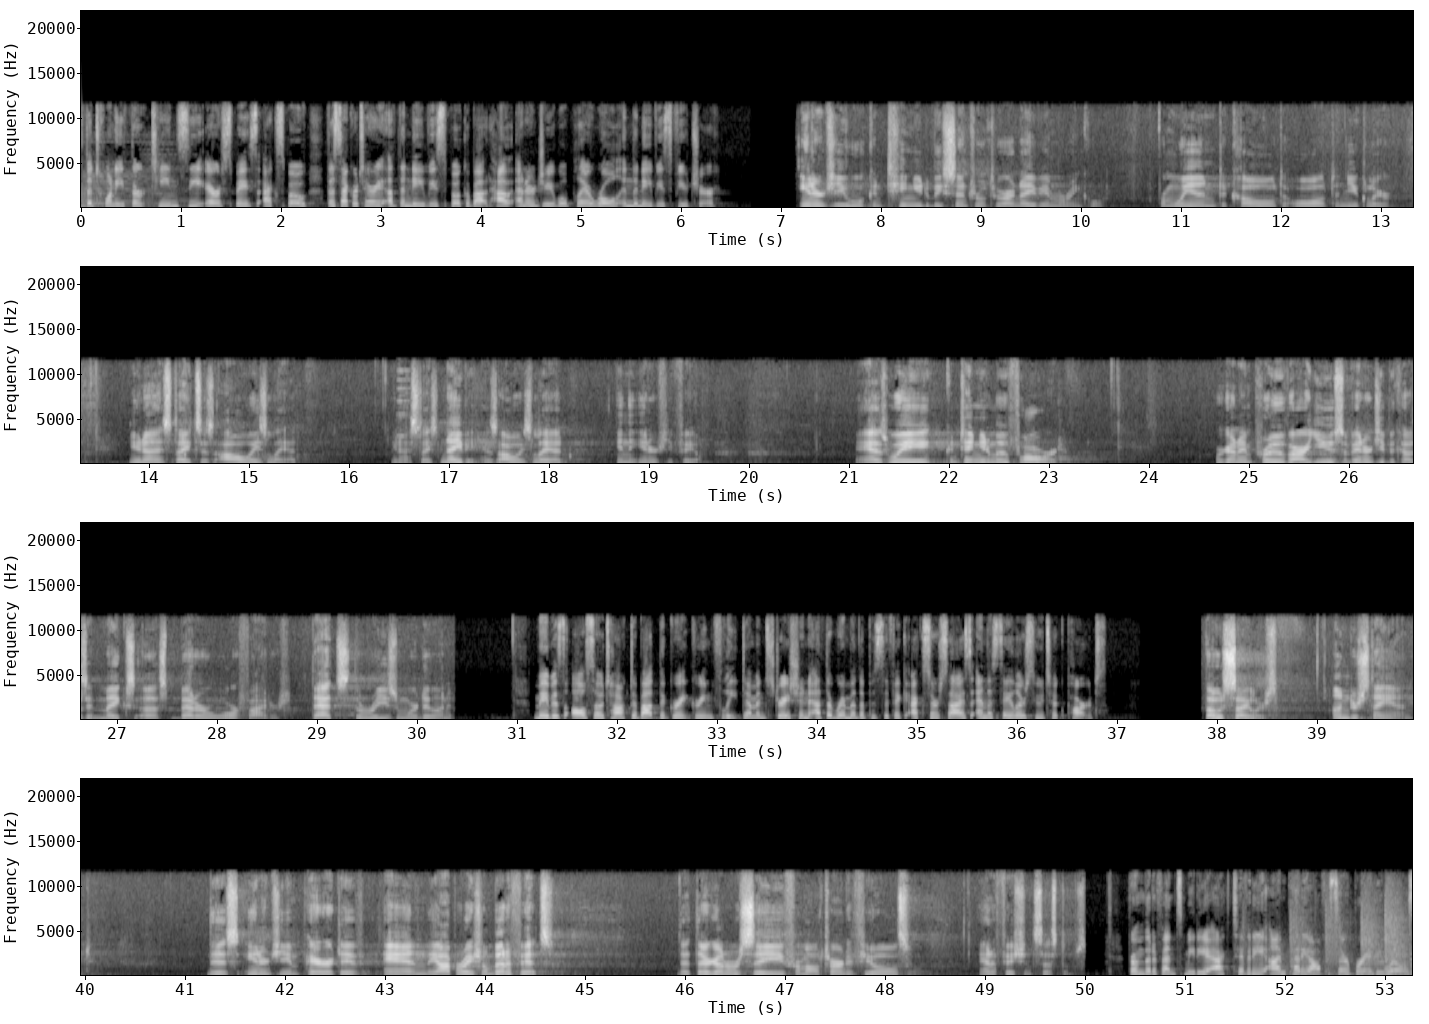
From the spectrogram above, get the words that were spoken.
At the 2013 Sea Airspace Expo, the Secretary of the Navy spoke about how energy will play a role in the Navy's future. Energy will continue to be central to our Navy and Marine Corps. From wind to coal to oil to nuclear, the United States has always led. The United States Navy has always led in the energy field. As we continue to move forward, we're going to improve our use of energy because it makes us better warfighters. That's the reason we're doing it. Mabus also talked about the Great Green Fleet demonstration at the Rim of the Pacific exercise and the sailors who took part. Those sailors understand this energy imperative and the operational benefits that they're going to receive from alternative fuels and efficient systems. From the Defense Media Activity, I'm Petty Officer Brandy Wills.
